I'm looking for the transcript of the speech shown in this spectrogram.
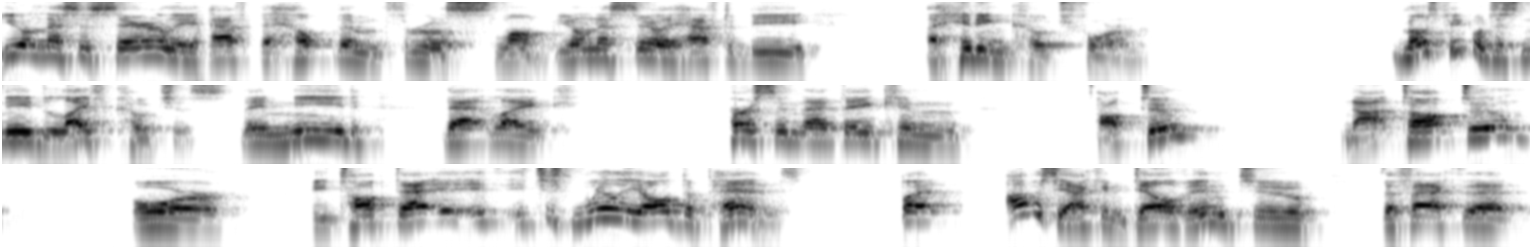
you don't necessarily have to help them through a slump. You don't necessarily have to be a hitting coach for them. Most people just need life coaches. They need that like person that they can talk to, not talk to, or be talked at. It, it, just really all depends. But obviously, I can delve into the fact that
